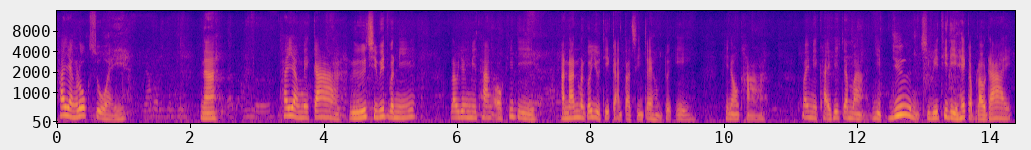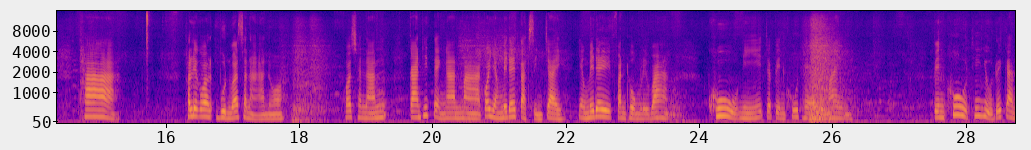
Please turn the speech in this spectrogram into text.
ถ้ายังโลกสวยนะ ถ้ายังไม่กล้าหรือชีวิตวันนี้เรายังมีทางออกที่ดี อันนั้นมันก็อยู่ที่การตัดสินใจของตัวเอง พี่น้องขาไม่มีใครที่จะมาหยิบยื่นชีวิตที่ดีให้กับเราได้ ถ้าเขาเรียกว่าบุญวาสนาเนาะเพราะฉะนั้นการที่แต่งงานมาก็ยังไม่ได้ตัดสินใจ ยังไม่ได้ฟันธงเลยว่า คู่นี้จะเป็นคู่แท้หรือไม่ เป็นคู่ที่อยู่ด้วยกัน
